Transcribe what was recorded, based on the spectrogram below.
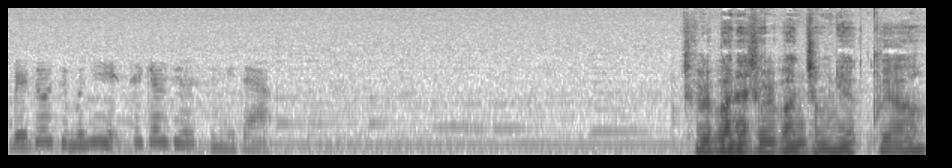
매도 주문이 체결되었습니다. 절반의 절반 정리했고요.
